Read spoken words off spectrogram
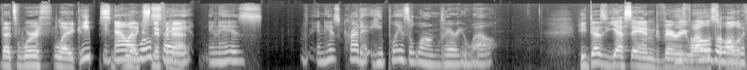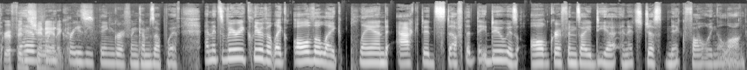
that's worth like He now like I will sniffing say at. in his in his credit, he plays along very well. He does yes and very well to all of with Griffin's every shenanigans. crazy thing Griffin comes up with, and it's very clear that like all the like planned acted stuff that they do is all Griffin's idea, and it's just Nick following along.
